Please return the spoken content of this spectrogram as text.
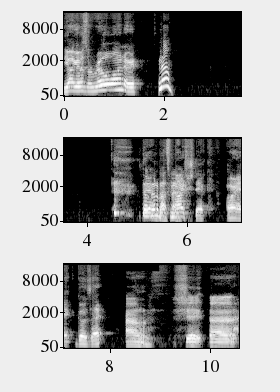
want to give us a real one or no? Feel good about that's that. my shtick. All right, go Zach. Um, shit. Uh,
